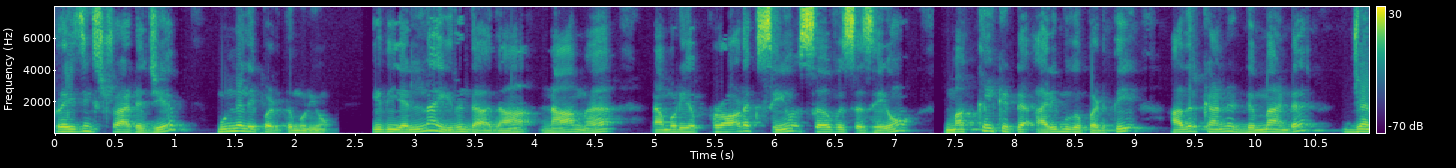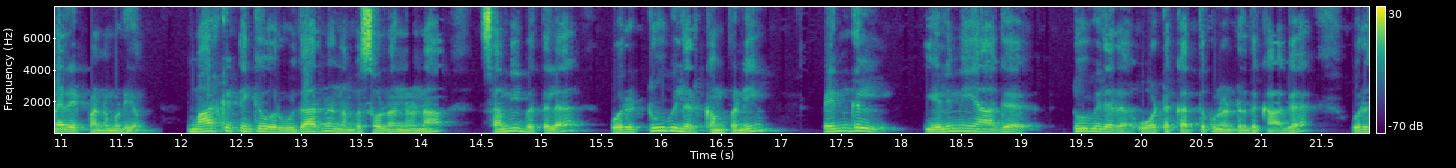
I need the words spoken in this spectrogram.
ப்ரைசிங் ஸ்ட்ராட்டஜியை முன்னிலைப்படுத்த முடியும். இது எல்லாம் இருந்தால் தான் நாம் நம்முடைய ப்ராடக்ட்ஸையும் சர்வீசஸையும் மக்கள் கிட்ட அறிமுகப்படுத்தி அதற்கான டிமாண்டை ஜெனரேட் பண்ண முடியும். மார்க்கெட்டிங்க்கு ஒரு உதாரணம் நம்ம சொல்லணும்னா சமீபத்தில் ஒரு டூ வீலர் கம்பெனி பெண்கள் எளிமையாக டூ வீலரை ஓட்ட கற்றுக்கணுன்றதுக்காக ஒரு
